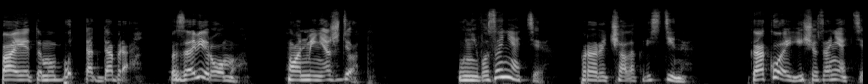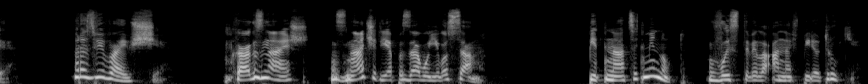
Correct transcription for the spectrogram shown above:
Поэтому будь так добра, позови Рому. Он меня ждет. У него занятие, прорычала Кристина. Какое еще занятие? Развивающее. Как знаешь. Значит, я позову его сам. Пятнадцать минут. Выставила она вперед руки.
